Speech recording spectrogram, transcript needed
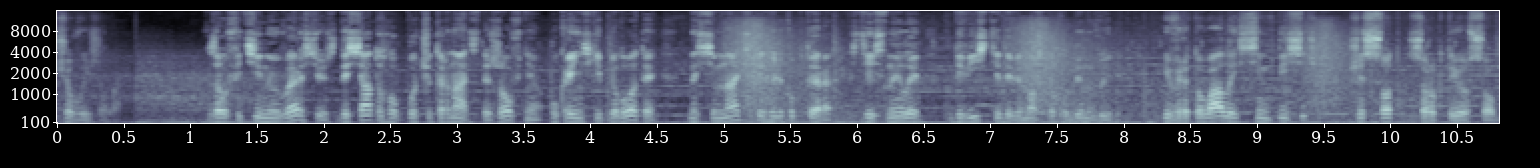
що вижила. За офіційною версією, з 10 по 14 жовтня українські пілоти на 17 гелікоптерах здійснили 291 виліт і врятували 7643 особи.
